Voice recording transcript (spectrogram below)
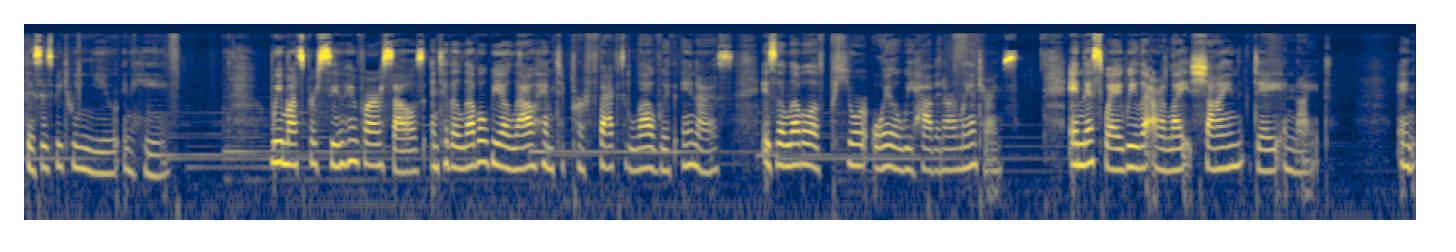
This is between you and He. We must pursue Him for ourselves, and to the level we allow Him to perfect love within us is the level of pure oil we have in our lanterns. In this way, we let our light shine day and night. And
